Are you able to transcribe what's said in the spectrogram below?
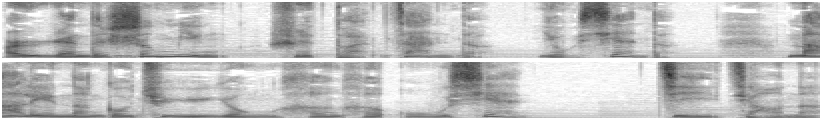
而人的生命是短暂的、有限的，哪里能够去与永恒和无限计较呢？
